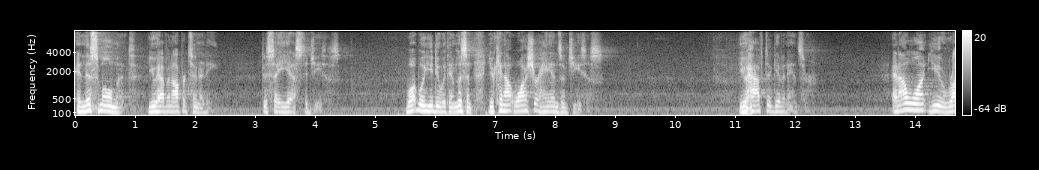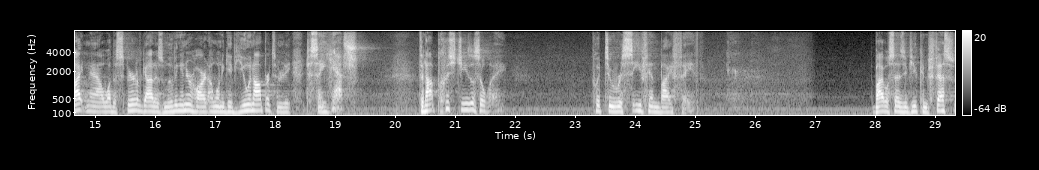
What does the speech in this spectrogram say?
In this moment, you have an opportunity to say yes to Jesus. What will you do with him? Listen, you cannot wash your hands of Jesus. You have to give an answer. And I want you right now, while the Spirit of God is moving in your heart, I want to give you an opportunity to say yes, to not push Jesus away, but to receive him by faith. The Bible says if you confess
